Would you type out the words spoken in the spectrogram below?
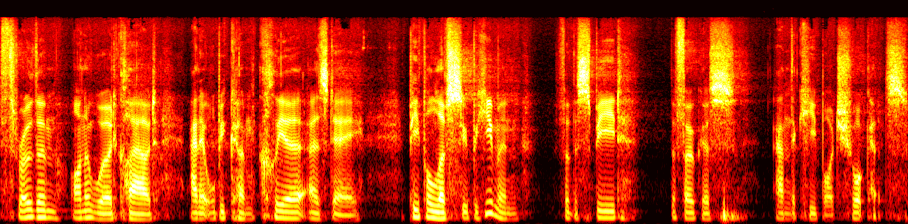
throw them on a word cloud and it will become clear as day. People love superhuman for the speed, the focus, and the keyboard shortcuts.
